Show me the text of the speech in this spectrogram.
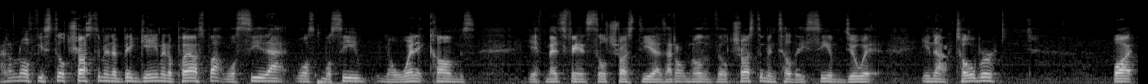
I don't know if you still trust him in a big game in a playoff spot. We'll see that. We'll we'll see. You know when it comes. If Mets fans still trust Diaz, I don't know that they'll trust him until they see him do it in October. But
